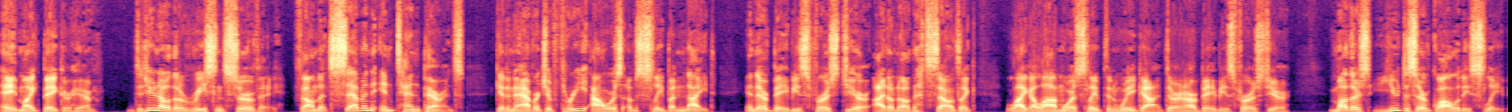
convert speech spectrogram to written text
Hey, Mike Baker here. Did you know that a recent survey found that 7 in 10 parents get an average of 3 hours of sleep a night in their baby's first year? I don't know, that sounds like like a lot more sleep than we got during our baby's first year. Mothers, you deserve quality sleep.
